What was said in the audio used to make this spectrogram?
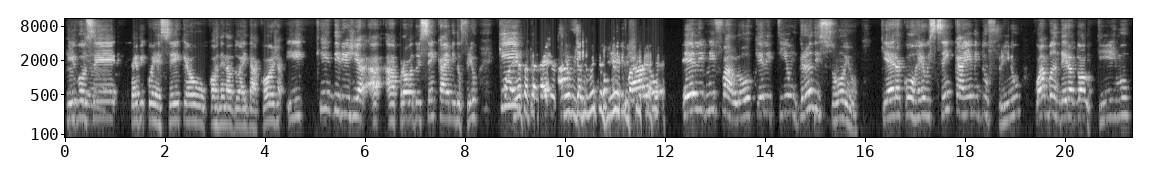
que você deve conhecer, que é o coordenador aí da Coja e que dirige a, a, a prova dos 100 km do frio. Que, Conheço através do Silvio, já vi muitos vídeos. Ele me falou que ele tinha um grande sonho, que era correr os 100 km do frio com a bandeira do autismo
